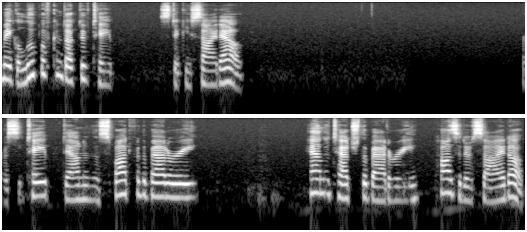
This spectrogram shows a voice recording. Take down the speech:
make a loop of conductive tape, sticky side out. Press the tape down in the spot for the battery and attach the battery positive side up.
